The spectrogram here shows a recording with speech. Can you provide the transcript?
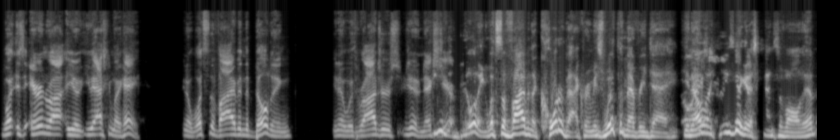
what is Aaron Rod you know you ask him like hey you know what's the vibe in the building you know with Rodgers you know next He's year the building. What's the vibe in the quarterback room? He's with them every day. You know, like he's gonna get a sense of all of them.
